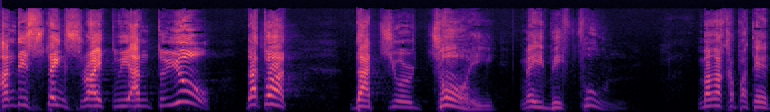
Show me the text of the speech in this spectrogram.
and these things write we unto you, that what? That your joy may be full. Mga kapatid,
